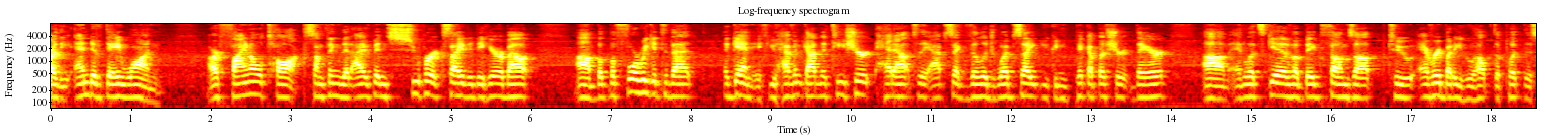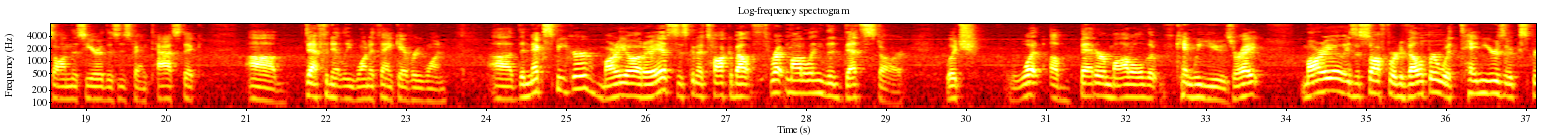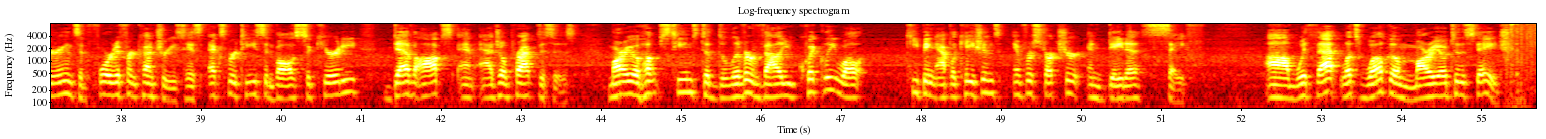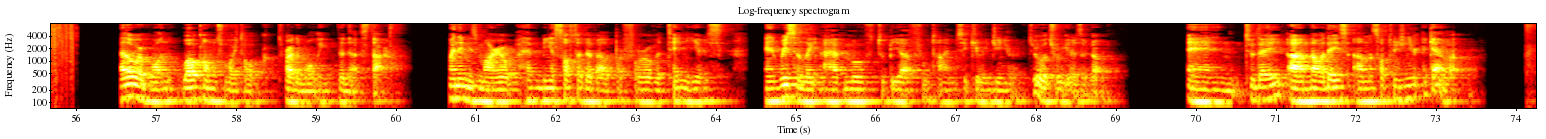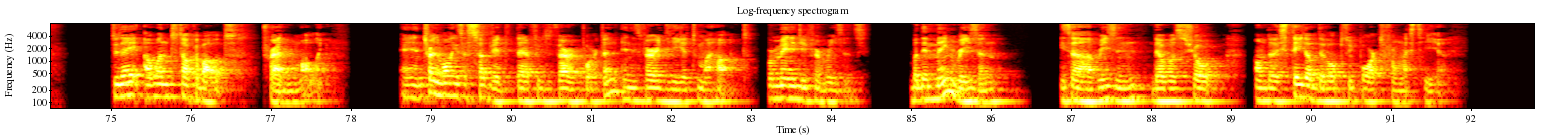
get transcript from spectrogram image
are, the end of day one, our final talk, something that I've been super excited to hear about. Um, but before we get to that, again, if you haven't gotten a T-shirt, head out to the AppSec Village website. You can pick up a shirt there. Um, and let's give a big thumbs up to everybody who helped to put this on this year. This is fantastic. Um, definitely want to thank everyone. Uh, the next speaker, Mario Reyes, is going to talk about threat modeling the Death Star, which, what a better model that can we use, right? Mario is a software developer with 10 years of experience in four different countries. His expertise involves security, DevOps, and agile practices. Mario helps teams to deliver value quickly while keeping applications, infrastructure, and data safe. Um, with that, let's welcome Mario to the stage. Hello everyone, welcome to my talk, Threat Modeling the Death Star. My name is Mario, I have been a software developer for over 10 years, and recently I have moved to be a full-time security engineer two or three years ago. And today, um, nowadays, I'm a software engineer at Canva. Today, I want to talk about threat modeling. And threat modeling is a subject that I feel is very important and is very dear to my heart for many different reasons. But the main reason is a reason that was shown on the State of DevOps report from last year.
